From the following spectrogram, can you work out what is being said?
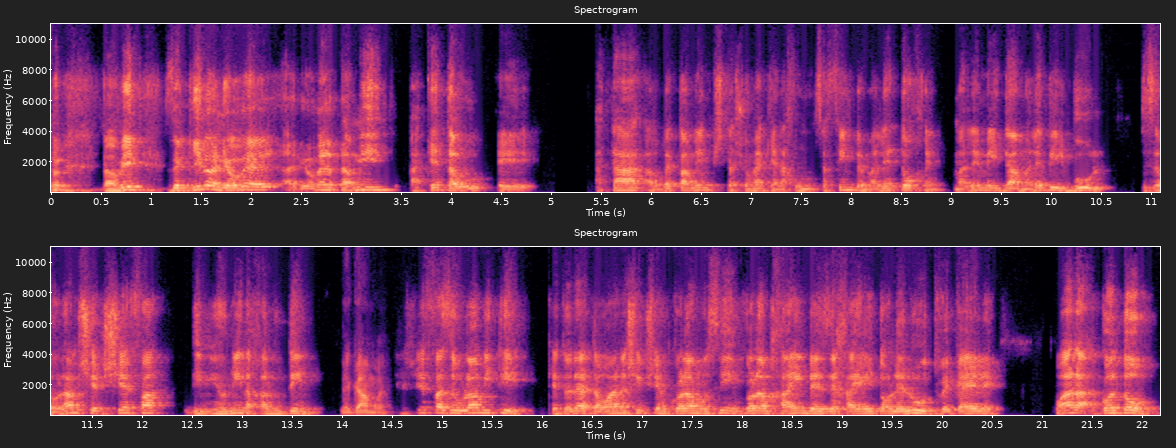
אתה מבין? זה כאילו, אני אומר, אני אומר תמיד, הקטע הוא, אה, אתה הרבה פעמים כשאתה שומע, כי אנחנו מוצפים במלא תוכן, מלא מידע, מלא בלבול, זה עולם של שפע דמיוני לחלוטין. לגמרי. שפע זה הוא לא אמיתי, כי אתה יודע, אתה רואה אנשים שהם כל היום עושים, כל היום חיים באיזה חיי התעוללות וכאלה, וואלה, הכל טוב.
